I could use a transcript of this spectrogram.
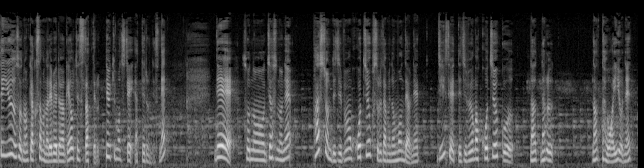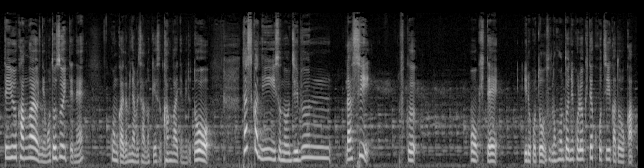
ていうそのお客様のレベル上げを手伝ってるっていう気持ちでやってるんですね。でそのじゃあそのねファッションで自分を心地よくするためのもんだよね。人生って自分が心地よくなるなった方がいいよねっていう考えに基づいてね今回の南さんのケースを考えてみると確かにその自分らしい服を着ていることその本当にこれを着て心地いいかどうか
